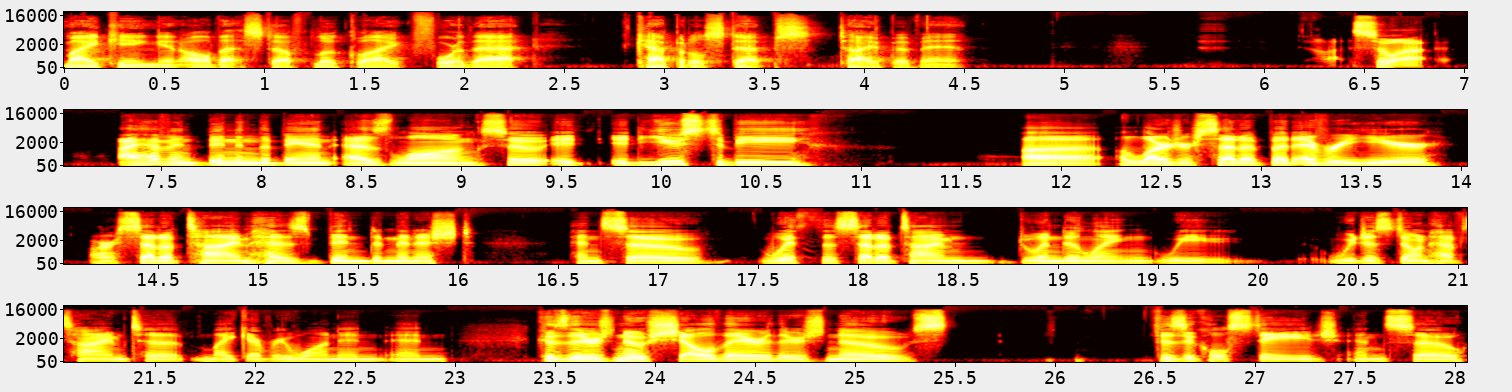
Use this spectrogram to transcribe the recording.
miking and all that stuff look like for that Capitol Steps type event? so I, I haven't been in the band as long. So it it used to be uh, a larger setup, but every year our setup time has been diminished, and so with the setup time dwindling, we we just don't have time to mic everyone and and because there's no shell there, there's no physical stage, and so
